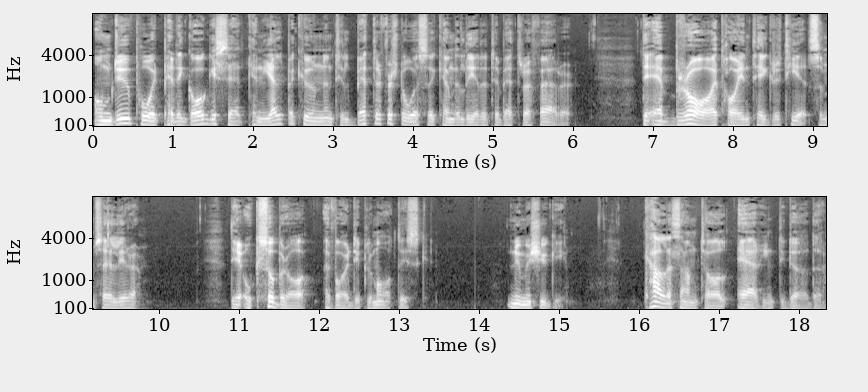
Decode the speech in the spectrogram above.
Om du på ett pedagogiskt sätt kan hjälpa kunden till bättre förståelse kan det leda till bättre affärer. Det är bra att ha integritet som säljare. Det är också bra att vara diplomatisk. Nummer 20. Kalla samtal är inte döda.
